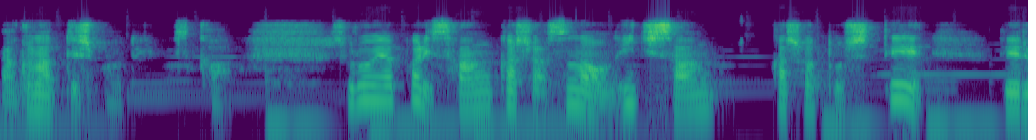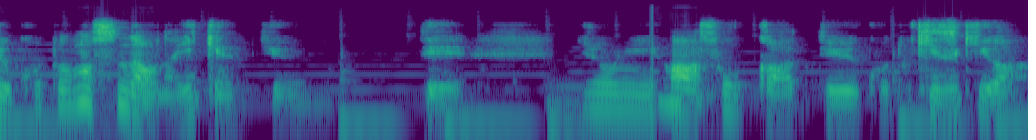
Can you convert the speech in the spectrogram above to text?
なくなってしまうといいますか、それをやっぱり参加者、素直な一参加者として出ることの素直な意見っていうので、非常に、ああ、そうかっていうこと、気づきが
